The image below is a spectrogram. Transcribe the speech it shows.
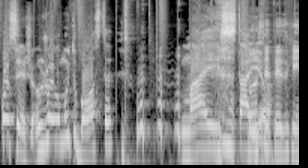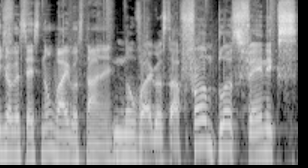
Ou seja, um jogo muito bosta, mas tá Com aí, ó. certeza quem joga CS não vai gostar, né? Não vai gostar. Fan Plus Fênix.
